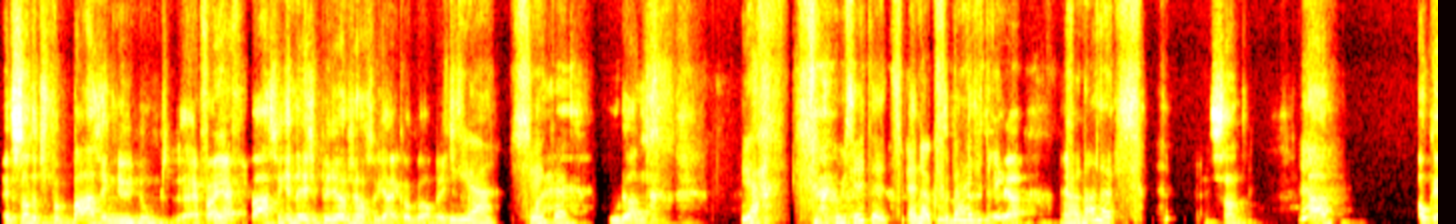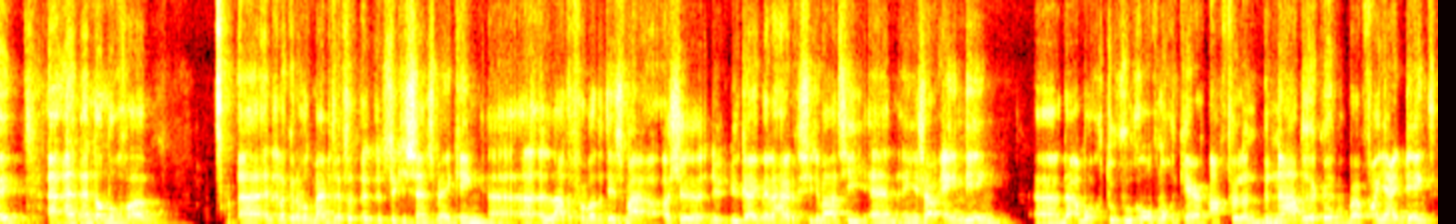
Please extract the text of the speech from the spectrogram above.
Interessant dat je verbazing nu noemt. Ervaar Ja. jij verbazing in deze periode zelf? Ja, ik ook wel een beetje. Ja, zeker. Hoe dan? Ja, hoe zit het? En ook verbijstering Ja, ja. van alles. Interessant. Ehm, Oké, en, en, en dan nog. ehm, eh, en, en dan kunnen we wat mij betreft het, het stukje sensemaking eh, eh, laten voor wat het is. Maar als je nu, nu kijkt naar de huidige situatie en, en je zou één ding daar mogen toevoegen of nog een keer aanvullend benadrukken, waarvan jij denkt,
